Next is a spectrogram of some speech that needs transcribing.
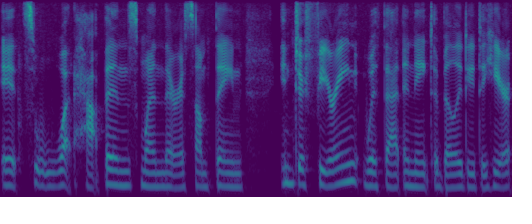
It's what happens when there is something interfering with that innate ability to hear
